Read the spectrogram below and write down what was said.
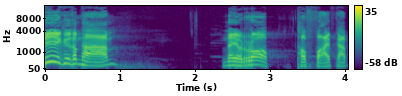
นี่คือคำถามในรอบ Top 5ครับ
